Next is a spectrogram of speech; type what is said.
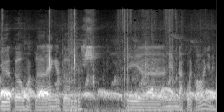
Chưa ra cơm hoặc là đang ra cơm gì đó. Thì ờ, anh em đặt là có nha anh em.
